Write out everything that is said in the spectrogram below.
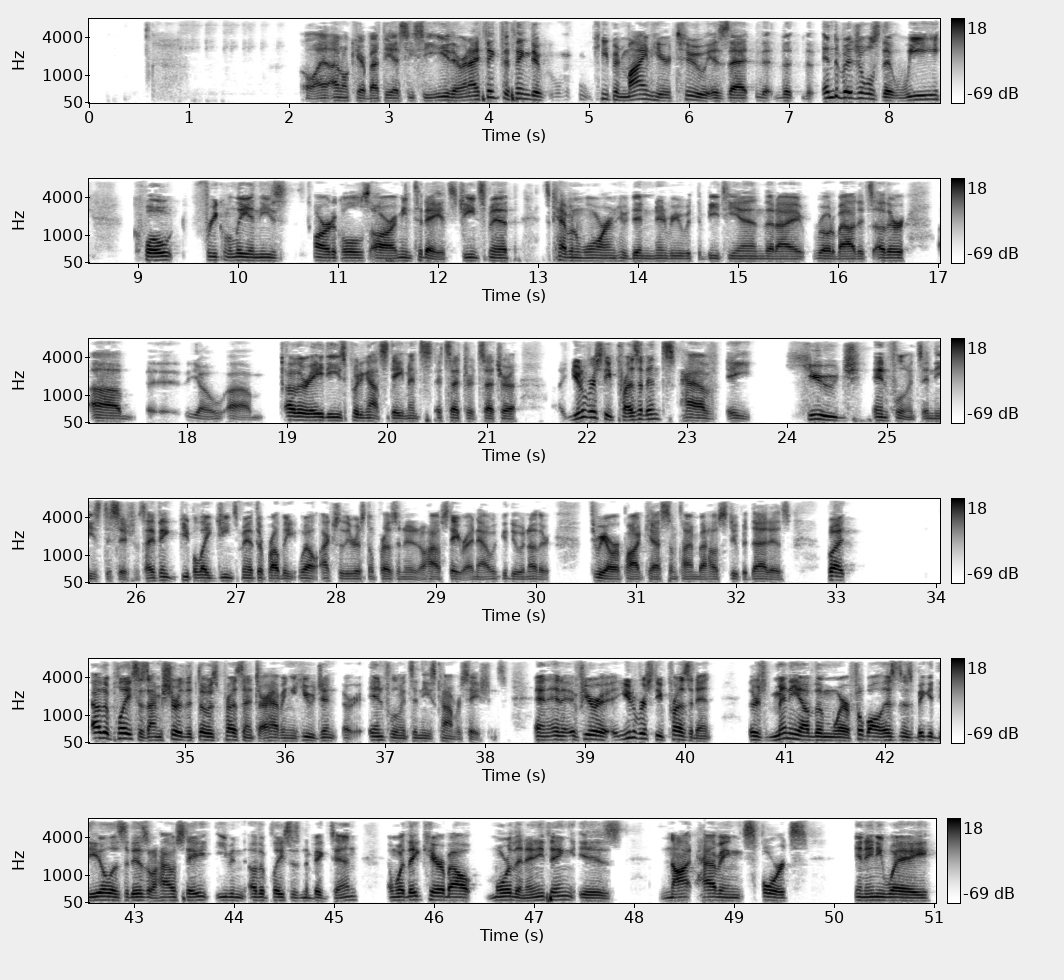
Oh, I, I, don't care about the SEC either. And I think the thing to keep in mind here too is that the, the, the individuals that we quote frequently in these articles are, I mean, today it's Gene Smith, it's Kevin Warren who did an interview with the BTN that I wrote about. It's other, uh, you know, um, other ads putting out statements, et cetera, et cetera. University presidents have a huge influence in these decisions. I think people like Gene Smith are probably, well, actually there is no president at Ohio State right now. We could do another three hour podcast sometime about how stupid that is. But other places, I'm sure that those presidents are having a huge in, influence in these conversations. And, and if you're a university president, there's many of them where football isn't as big a deal as it is at Ohio State, even other places in the Big Ten. And what they care about more than anything is not having sports in any way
